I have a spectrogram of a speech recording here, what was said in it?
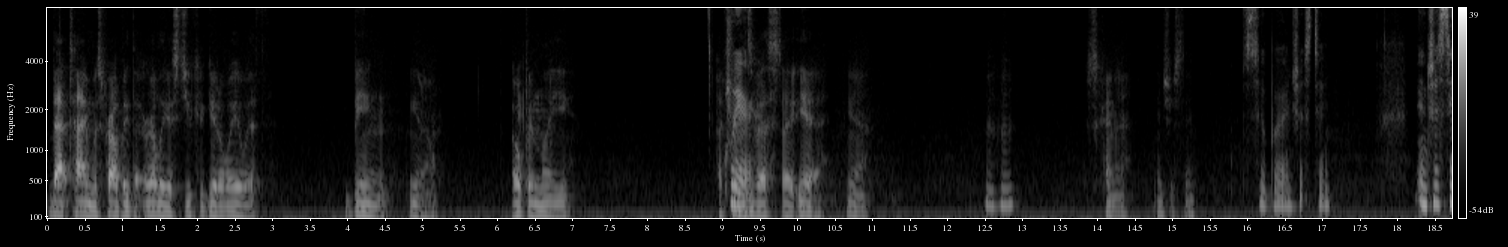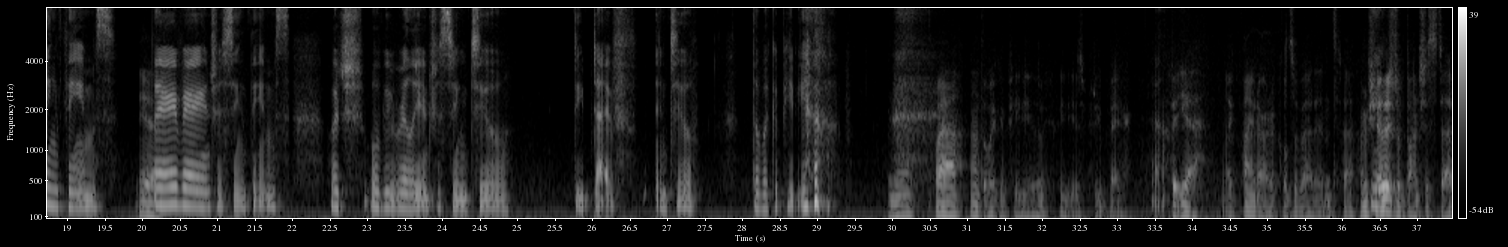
that time was probably the earliest you could get away with being you know openly a Queer. transvestite yeah yeah Mm-hmm. it's kind of interesting Super interesting. Interesting themes. yeah Very, very interesting themes, which will be really interesting to deep dive into the Wikipedia. Yeah. Wow. Not the Wikipedia. The Wikipedia is pretty bare. Oh. But yeah, like find articles about it and stuff. I'm sure Yeah. there's a bunch of stuff.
